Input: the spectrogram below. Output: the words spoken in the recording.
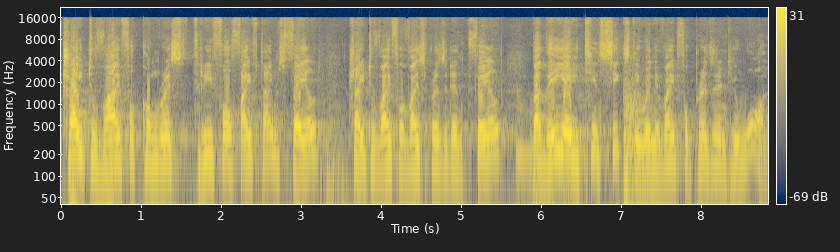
tried to vie for Congress three, four, five times, failed, tried to vie for vice president, failed. Mm -hmm. But the year 1860, when he vied for president, he won.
